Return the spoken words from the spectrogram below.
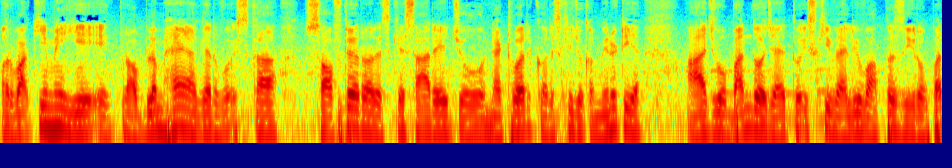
اور واقعی میں یہ ایک پرابلم ہے، اگر وہ اس کا سافٹ ویئر اور اس کے سارے جو نیٹ ورک اور اس کی جو کمیونٹی ہے، آج وہ بند ہو جائے تو اس کی ویلیو واپس زیرو پر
